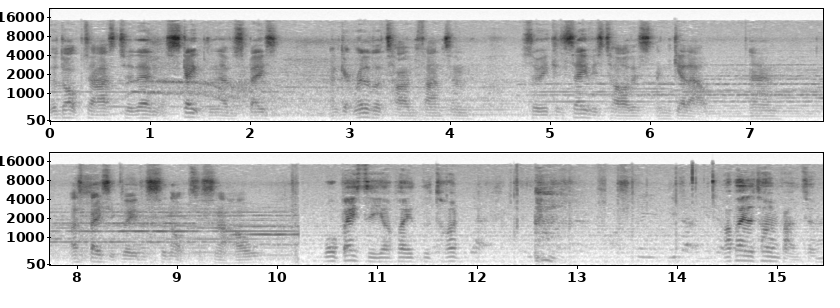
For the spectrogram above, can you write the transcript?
the Doctor has to then escape the Nether Space and get rid of the Time Phantom so he can save his TARDIS and get out. And that's basically the synopsis in a whole. Well, basically, I played the Time... I play the Time Phantom,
